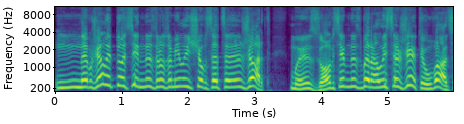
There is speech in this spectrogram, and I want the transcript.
Невже ви досі не зрозуміли, що все це жарт? Ми зовсім не збиралися жити у вас.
